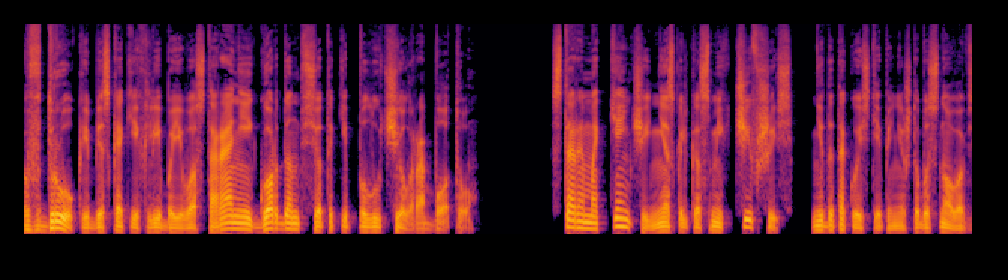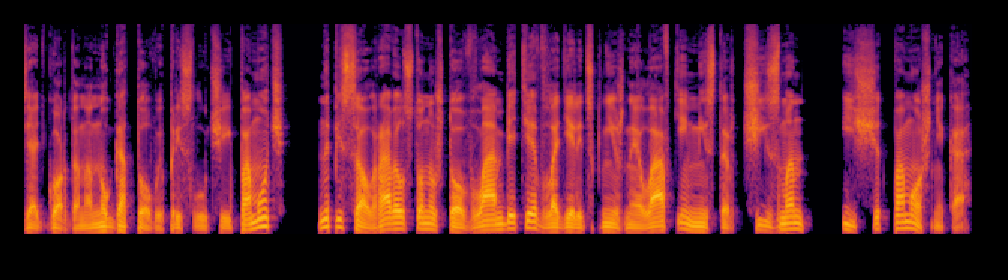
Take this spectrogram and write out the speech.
вдруг и без каких-либо его стараний, Гордон все-таки получил работу. Старый Маккенчи, несколько смягчившись, не до такой степени, чтобы снова взять Гордона, но готовый при случае помочь, написал Равелстону, что в Ламбете владелец книжной лавки мистер Чизман ищет помощника.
